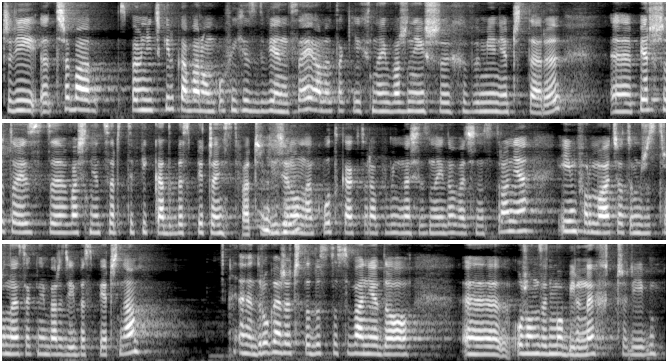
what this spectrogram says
Czyli e, trzeba spełnić kilka warunków, ich jest więcej, ale takich najważniejszych wymienię cztery. E, Pierwszy to jest e, właśnie certyfikat bezpieczeństwa, czyli zielona kłódka, która powinna się znajdować na stronie i informować o tym, że strona jest jak najbardziej bezpieczna. E, Druga rzecz to dostosowanie do e, urządzeń mobilnych, czyli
